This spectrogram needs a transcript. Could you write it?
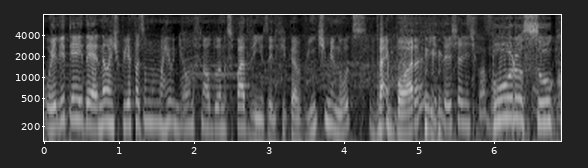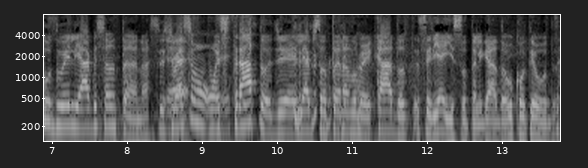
o Eli tem a ideia. Não, a gente podia fazer uma reunião no final do ano com os padrinhos. Ele fica 20 minutos, vai embora e deixa a gente com a boca. Puro suco do Eliabe Santana. Se tivesse um, um extrato de Eliabe Santana no mercado, seria isso, tá ligado? O conteúdo.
